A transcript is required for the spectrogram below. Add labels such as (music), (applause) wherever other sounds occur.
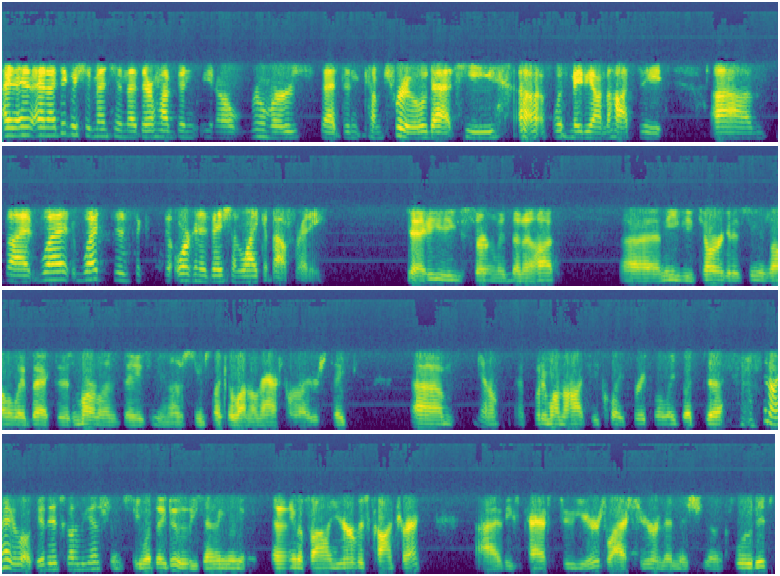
and, and I think we should mention that there have been, you know, rumors that didn't come true that he uh, was maybe on the hot seat. Um, but what what does the, the organization like about Fredi? Yeah, he's certainly been a hot, uh, an easy target. It seems all the way back to his Marlins days. You know, it seems like a lot of national writers take um, you know, put him on the hot seat quite frequently. But uh, (laughs) you know, hey, look, it is going to be interesting to see what they do. He's ending, ending the final year of his contract. Uh, these past two years, last year and then this year included,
